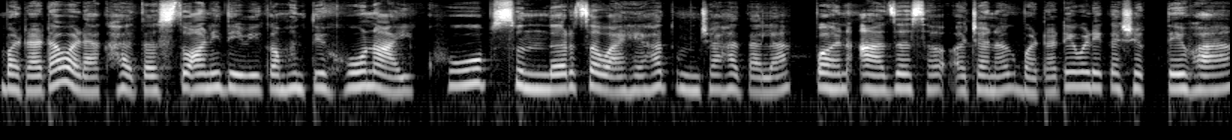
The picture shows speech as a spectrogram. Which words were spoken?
बटाटा वड्या खात असतो. आणि देविका म्हणते हो ना आई खूप सुंदर चव आहे हा तुमच्या हाताला. पण आज असं अचानक बटाटे वडे कसे तेव्हा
